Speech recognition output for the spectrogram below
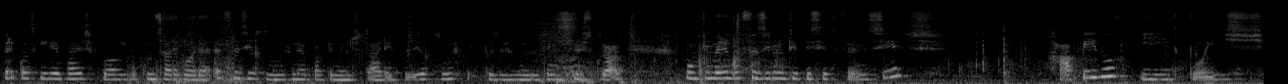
para conseguir gravar este vlog e vou começar agora a fazer resumos, não é propriamente estar a fazer resumos, porque depois os resumos eu tenho que os decorar. Bom, primeiro eu vou fazer um TPC de francês, rápido, e depois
